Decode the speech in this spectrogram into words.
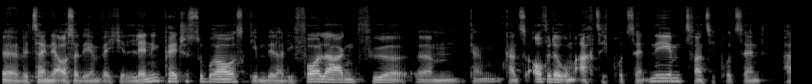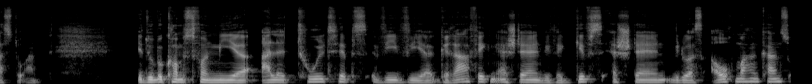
Äh, wir zeigen dir außerdem, welche Landingpages du brauchst, geben dir da die Vorlagen für, ähm, kann, kannst du auch wiederum 80 Prozent nehmen, 20 Prozent passt du an. Du bekommst von mir alle Tooltips, wie wir Grafiken erstellen, wie wir GIFs erstellen, wie du das auch machen kannst,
